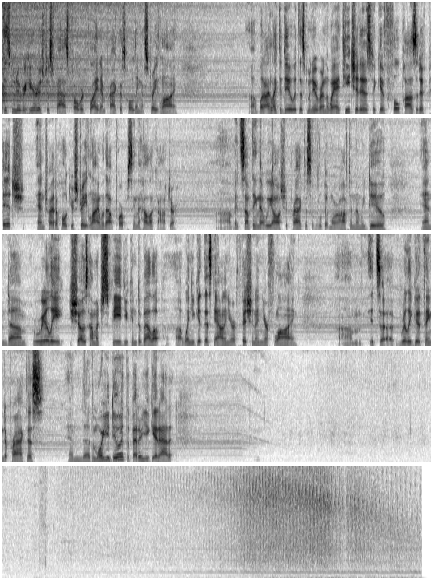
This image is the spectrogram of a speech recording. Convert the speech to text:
This maneuver here is just fast forward flight and practice holding a straight line. Uh, what I like to do with this maneuver and the way I teach it is to give full positive pitch and try to hold your straight line without porpoising the helicopter. Um, it's something that we all should practice a little bit more often than we do and um, really shows how much speed you can develop uh, when you get this down and you're efficient and you're flying. Um, it's a really good thing to practice and uh, the more you do it the better you get at it.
